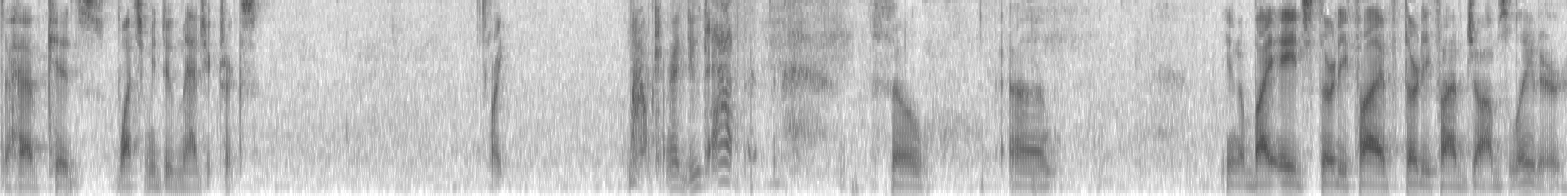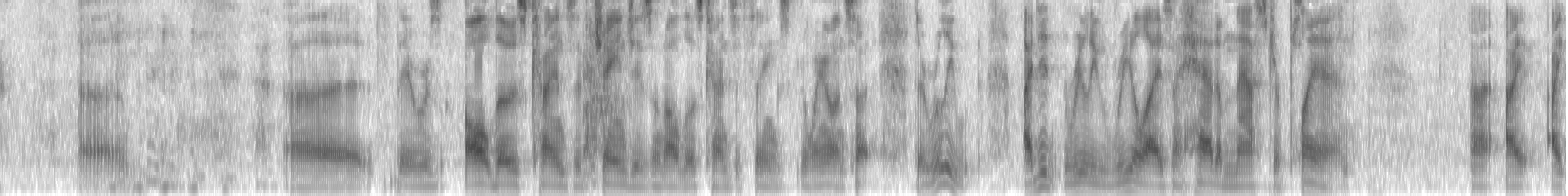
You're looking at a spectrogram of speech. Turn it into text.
to have kids watch me do magic tricks. Like, how can I do that? So, um, you know, by age 35, 35 jobs later, um, uh, there was all those kinds of changes and all those kinds of things going on. So there really, I didn't really realize I had a master plan. Uh, I, I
